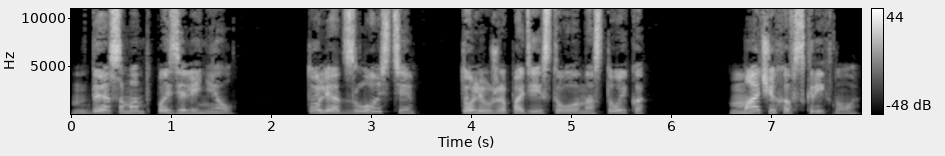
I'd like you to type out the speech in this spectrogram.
Десмонд позеленел. То ли от злости, то ли уже подействовала настойка. Мачеха вскрикнула.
